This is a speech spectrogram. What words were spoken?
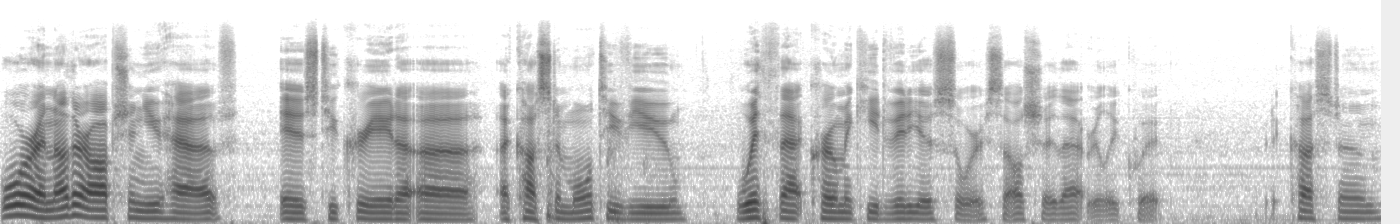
Or another option you have is to create a, a, a custom multi-view with that chroma keyed video source. I'll show that really quick custom.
